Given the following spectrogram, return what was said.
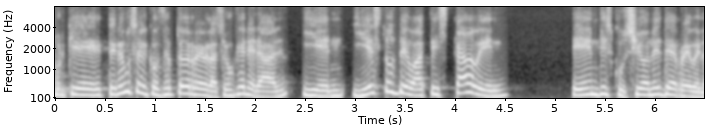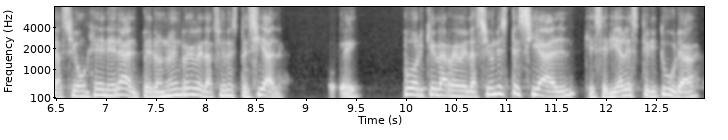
porque tenemos el concepto de revelación general y, en, y estos debates caben en discusiones de revelación general, pero no en revelación especial. Porque la revelación especial, que sería la escritura,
